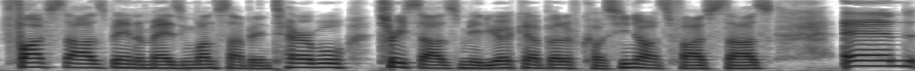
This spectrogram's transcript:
Five stars being amazing, one star being terrible, three stars mediocre, but of course, you know it's five stars. And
